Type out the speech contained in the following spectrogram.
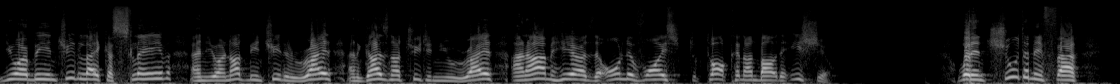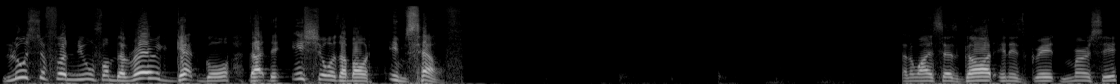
You are being treated like a slave and you are not being treated right, and God's not treating you right, and I'm here as the only voice talking about the issue. When in truth and in fact, Lucifer knew from the very get go that the issue was about himself. Ellen White says, God in his great mercy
